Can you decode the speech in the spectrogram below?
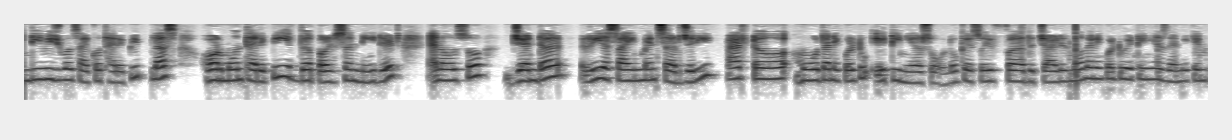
individual psychotherapy plus hormone therapy if the person need it and also gender reassignment surgery at uh, more than equal to 18 years old okay so if uh, the child is more than equal to 18 years then we can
